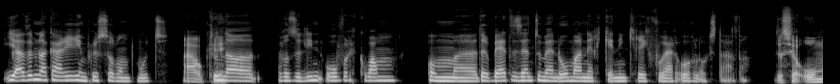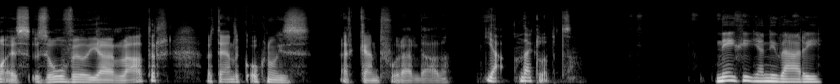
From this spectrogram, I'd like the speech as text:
Ja, ze hebben elkaar hier in Brussel ontmoet. Ah, oké. Toen dat Roseline overkwam om eh, erbij te zijn toen mijn oma een erkenning kreeg voor haar oorlogsdaden. Dus jouw oma is zoveel jaar later uiteindelijk ook nog eens erkend voor haar daden. Ja, dat klopt. 9 januari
